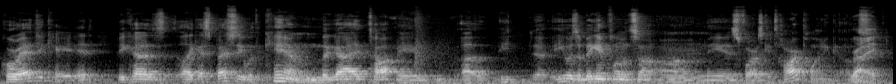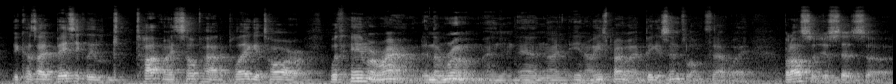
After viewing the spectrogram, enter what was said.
who are educated because, like, especially with Kim, the guy taught me, uh, he, uh, he was a big influence on, on, me as far as guitar playing goes. Right. Because I basically taught myself how to play guitar with him around in the room. And, and I, you know, he's probably my biggest influence that way. But also just as. Uh,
